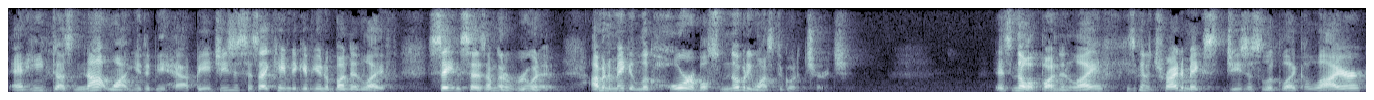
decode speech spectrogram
and he does not want you to be happy. Jesus says, I came to give you an abundant life. Satan says, I'm going to ruin it. I'm going to make it look horrible so nobody wants to go to church. It's no abundant life. He's going to try to make Jesus look like a liar.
